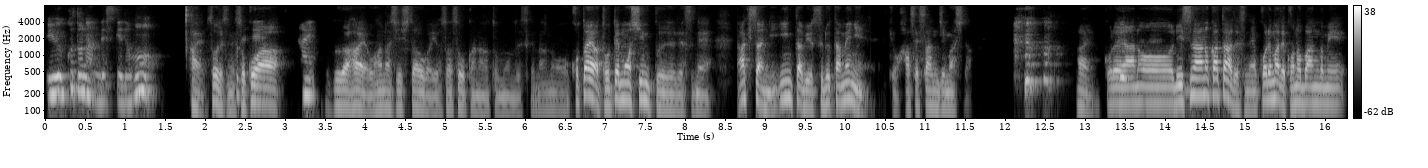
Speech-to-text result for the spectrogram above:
いうことなんですけども、はい、そうですね。そこははい、僕が、はい、お話しした方が良さそうかなと思うんですけど、あの、答えはとてもシンプルでですね、アキさんにインタビューするために今日、長谷さんじました。はい。これ、あの、リスナーの方はですね、これまでこの番組、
